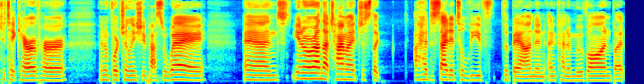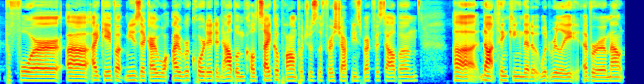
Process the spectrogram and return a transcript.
to take care of her. And unfortunately, she passed away. And, you know, around that time, I just like, I had decided to leave the band and, and kind of move on. But before uh, I gave up music, I, I recorded an album called Psychopomp, which was the first Japanese breakfast album. Uh, not thinking that it would really ever amount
